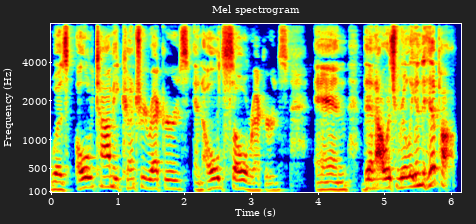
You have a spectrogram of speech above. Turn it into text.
was old timey country records and old soul records. And then I was really into hip hop.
